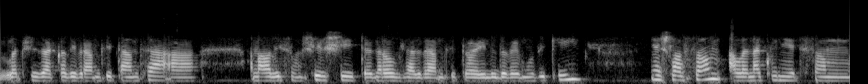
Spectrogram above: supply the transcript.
lepšie základy v rámci tanca a, a mala by som širší ten rozhľad v rámci tej ľudovej muziky. Nešla som, ale nakoniec som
